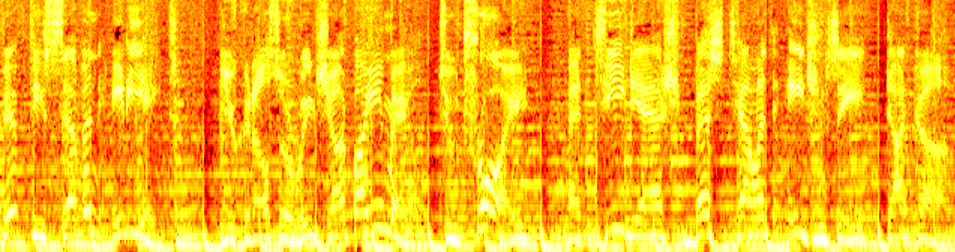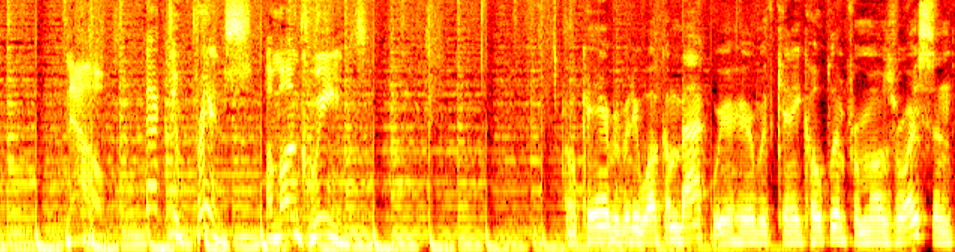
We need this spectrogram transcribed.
5788. You can also reach out by email to troy at t-besttalentagency.com. Now, back to Prince Among Queens. Okay, everybody, welcome back. We're here with Kenny Copeland from Rose Royce, and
